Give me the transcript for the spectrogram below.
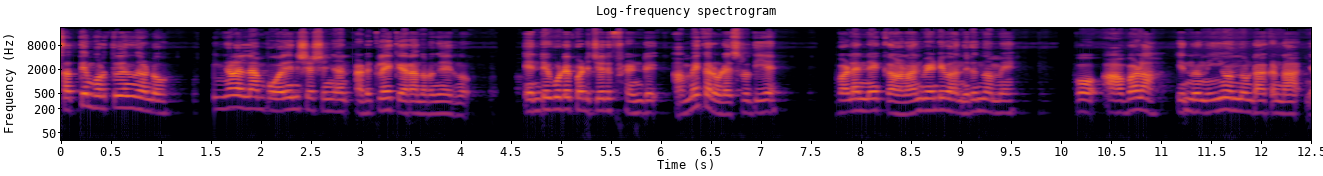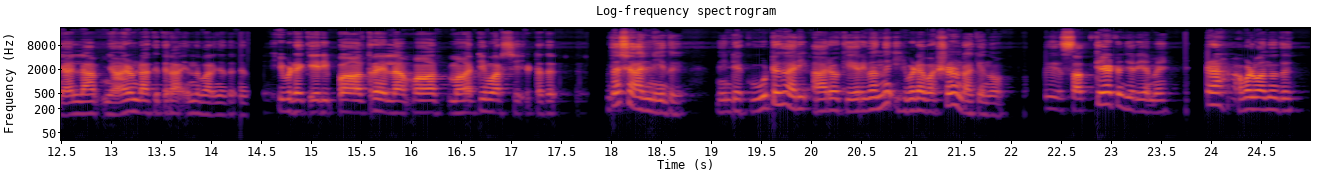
സത്യം പുറത്തു വരുന്നത് കണ്ടോ? നിങ്ങളെല്ലാം പോയതിന് ശേഷം ഞാൻ അടുക്കളയിൽ കയറാൻ തുടങ്ങിയായിരുന്നു എന്റെ കൂടെ പഠിച്ചൊരു ഫ്രണ്ട് അമ്മയ്ക്കറിവിടെ ശ്രുതിയെ. അവൾ എന്നെ കാണാൻ വേണ്ടി വന്നിരുന്നു അമ്മേ. അപ്പോൾ അവളാ ഇന്ന് നീ ഒന്നും ഉണ്ടാക്കണ്ട ഞാനെല്ലാം ഞാൻ ഉണ്ടാക്കിത്തരാം എന്ന് പറഞ്ഞത്. ഇവിടെ കയറി പാത്രമെല്ലാം മാ മാറ്റിമറിച്ച് ഇട്ടത്. എന്താ ശാലിനി ഇത്? നിന്റെ കൂട്ടുകാരി ആരോ കയറി വന്ന് ഇവിടെ ഭക്ഷണം ഉണ്ടാക്കിയെന്നോ? സത്യമായിട്ടും ചെറിയമ്മേ അവൾ വന്നത്?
